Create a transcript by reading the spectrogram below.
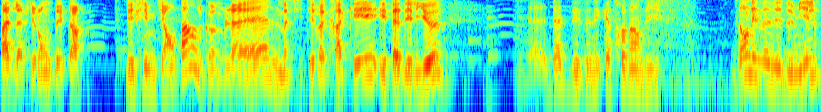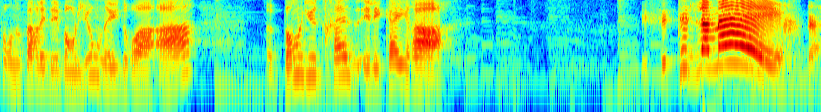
pas de la violence d'État. Les films qui en parlent, comme La haine, Ma cité va craquer, État des lieux, euh, datent des années 90. Dans les années 2000, pour nous parler des banlieues, on a eu droit à Banlieue 13 et les Kairas. Et c'était de la merde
